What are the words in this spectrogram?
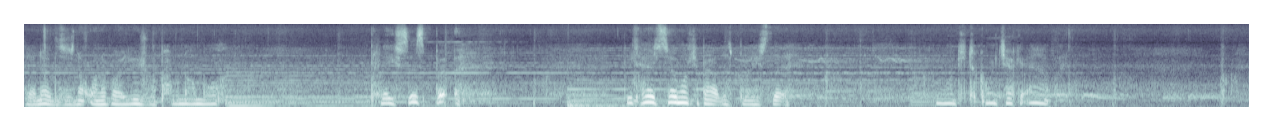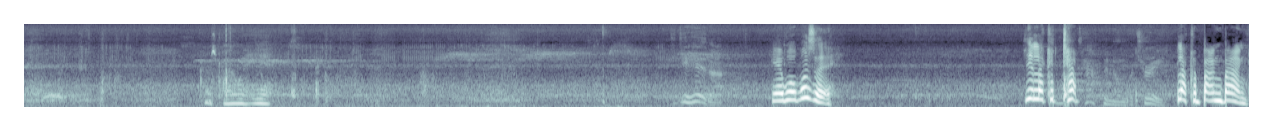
So I know this is not one of our usual paranormal places, but we'd heard so much about this place that we wanted to come and check it out. That's why we're here. Did you hear that? Yeah, what was it? Is it like a tap, Tapping on the tree. like a bang bang?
